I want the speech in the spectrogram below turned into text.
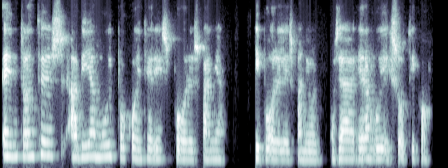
entonces había muy poco interés por España y por el español. O sea, era muy exótico.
